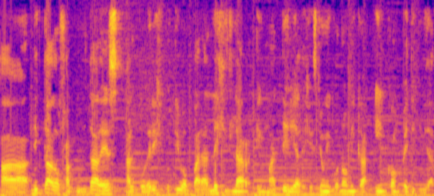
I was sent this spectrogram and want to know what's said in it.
ha dictado facultades al Poder Ejecutivo para legislar en materia de gestión económica y competitividad.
